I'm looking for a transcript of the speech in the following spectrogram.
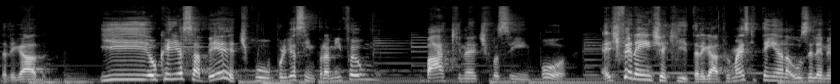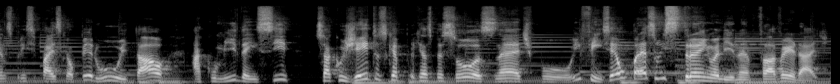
tá ligado? E eu queria saber, tipo, porque assim, pra mim foi um baque, né? Tipo assim, pô, é diferente aqui, tá ligado? Por mais que tenha os elementos principais que é o peru e tal, a comida em si, só que os jeitos que, que as pessoas, né, tipo, enfim, você é um, parece um estranho ali, né, pra falar a verdade.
